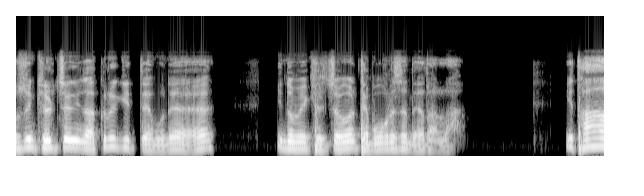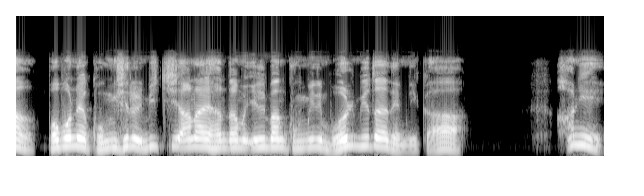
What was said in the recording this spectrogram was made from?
무슨 결정이냐 그러기 때문에 이놈의 결정을 대법원에서 내달라. 이다 법원의 공시를 믿지 않아야 한다면 일반 국민이 뭘 믿어야 됩니까? 아니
